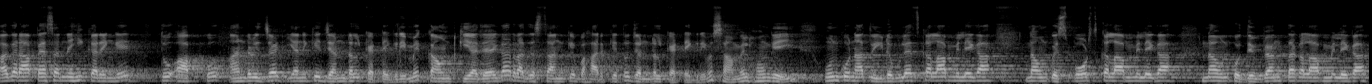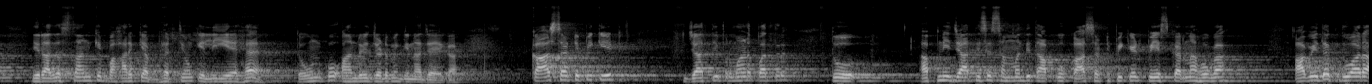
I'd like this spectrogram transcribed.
अगर आप ऐसा नहीं करेंगे तो आपको अनरिजर्व यानी कि जनरल कैटेगरी में काउंट किया जाएगा। राजस्थान के बाहर के तो जनरल कैटेगरी में शामिल होंगे ही। उनको ना तो ईडब्ल्यूएस का लाभ मिलेगा, ना उनको स्पोर्ट्स का लाभ मिलेगा, ना उनको दिव्यांगता का लाभ मिलेगा। ये राजस्थान के बाहर के अभ्यर्थियों के लिए है तो उनको अनरिजर्व में गिना जाएगा। कास्ट सर्टिफिकेट जाति प्रमाण पत्र तो अपनी जाति से संबंधित आपको कास्ट सर्टिफिकेट पेश करना होगा। आवेदक द्वारा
